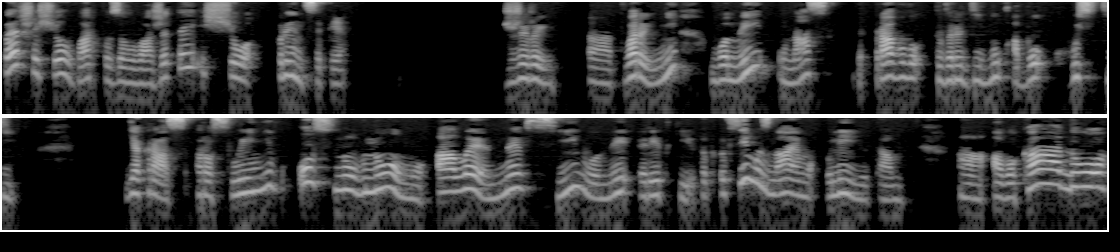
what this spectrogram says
Перше, що варто зауважити, що в принципі жири тваринні, вони у нас, як правило, тверді, ну або густі якраз рослинні в основному, але не всі вони рідкі. Тобто, всі ми знаємо олію там авокадо,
